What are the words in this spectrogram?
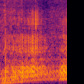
Mm-hmm.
